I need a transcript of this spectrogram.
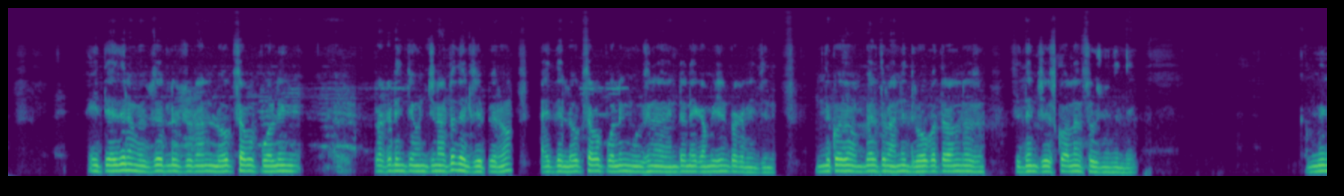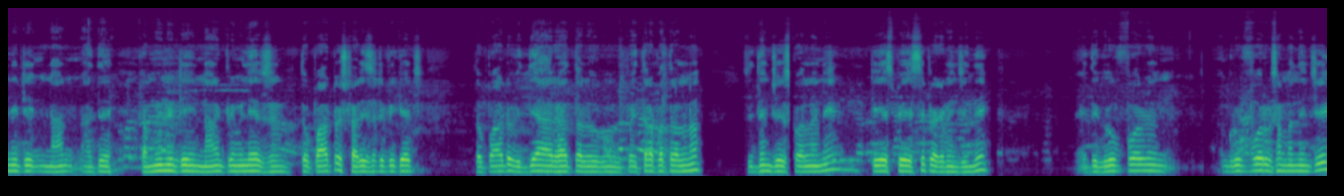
ఈ తేదీన వెబ్సైట్లో చూడాలని లోక్సభ పోలింగ్ ప్రకటించి ఉంచినట్టు తెలిసి చెప్పారు. అయితే లోక్సభ పోలింగ్ ముగిసిన వెంటనే కమిషన్ ప్రకటించింది. ఇందుకోసం అభ్యర్థులు అన్ని ధృవపత్రాలను సిద్ధం చేసుకోవాలని సూచించింది. కమ్యూనిటీ నాన్ అయితే కమ్యూనిటీ నాన్ క్రిమిలేషన్తో పాటు స్టడీ సర్టిఫికేట్స్తో పాటు విద్యా అర్హతలు ఇతర పత్రాలను సిద్ధం చేసుకోవాలని టీఎస్పిఎస్సి ప్రకటించింది. అయితే గ్రూప్ ఫోర్ గ్రూప్ ఫోర్కు సంబంధించి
